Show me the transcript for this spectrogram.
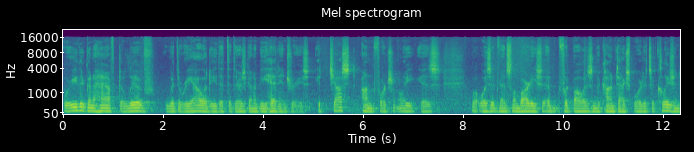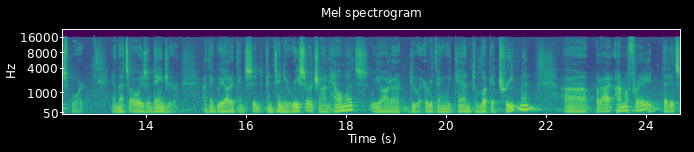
we're either going to have to live with the reality that, that there's going to be head injuries. It just, unfortunately, is what was it Vince Lombardi said football isn't a contact sport, it's a collision sport. And that's always a danger. I think we ought to continue research on helmets. We ought to do everything we can to look at treatment. Uh, but I, I'm afraid that it's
